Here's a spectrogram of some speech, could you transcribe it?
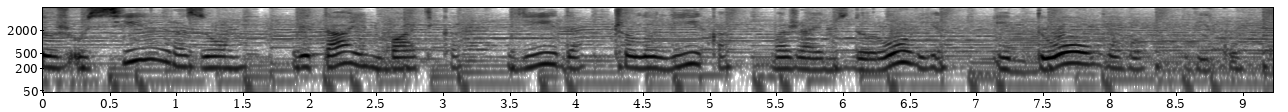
Тож усі разом вітаємо батька, діда, чоловіка, бажаємо здоров'я і довгого віку.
